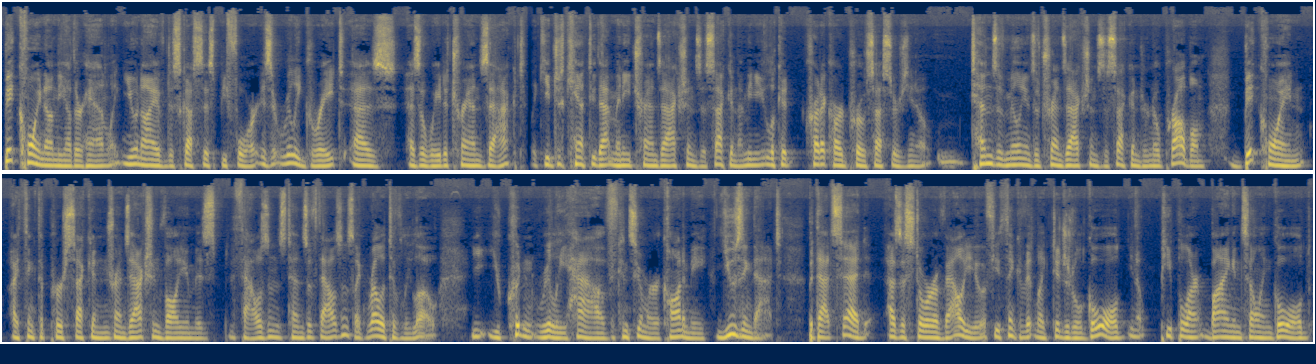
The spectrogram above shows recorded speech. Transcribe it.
Bitcoin, on the other hand, like you and I have discussed this before, is it really great as as a way to transact? Like you just can't do that many transactions a second. I mean, you look at credit card processors, you know, tens of millions of transactions a second are no problem. Bitcoin, I think the per second transaction volume is thousands, tens of thousands, like relatively low. You, you couldn't really have a consumer economy using that. But that said, as a store of value, if you think of it like digital gold, you know, people aren't buying and selling gold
